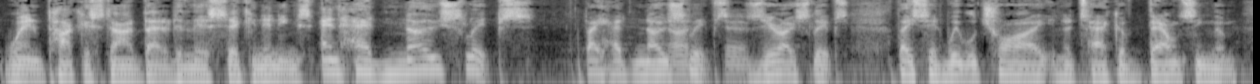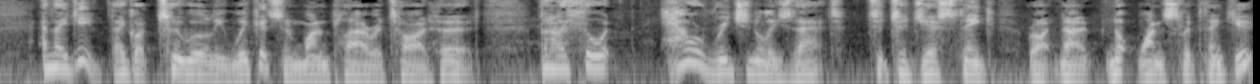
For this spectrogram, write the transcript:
when Pakistan batted in their second innings and had no slips. They had no, slips, yeah. zero slips. They said, we will try an attack of bouncing them. And they did. They got two early wickets and one player retired hurt. But I thought, how original is that? To, to just think, right, no, not one slip, thank you.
